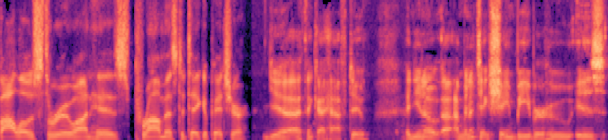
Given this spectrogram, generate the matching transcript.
follows through on his promise to take a pitcher. Yeah, I think I have to. And you know, I'm going to take Shane Bieber, who is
